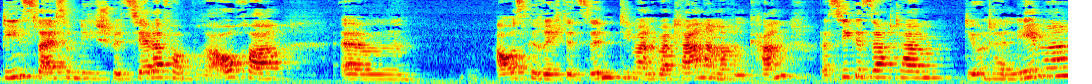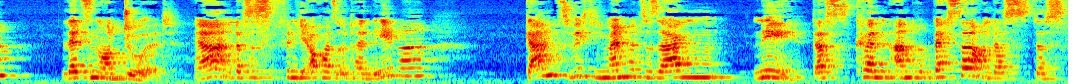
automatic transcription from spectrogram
Dienstleistungen, die spezieller Verbraucher ähm, ausgerichtet sind, die man über Klarna machen kann. Dass sie gesagt haben, die Unternehmer, let's not do it. Ja, und das ist, finde ich, auch als Unternehmer ganz wichtig, manchmal zu sagen, nee, das können andere besser und das, das,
